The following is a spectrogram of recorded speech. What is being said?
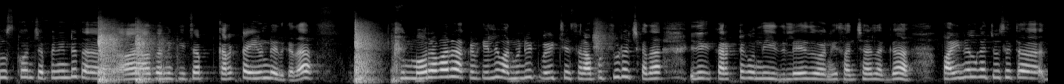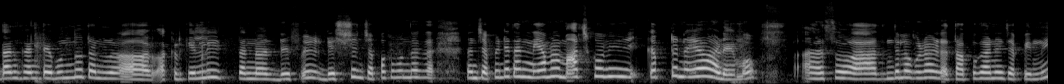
చూసుకొని చెప్పిందంటే అతనికి చెప్ కరెక్ట్ అయ్యి ఉండేది కదా. అండ్ మోర్ ఓవర్ అక్కడికి వెళ్ళి వన్ మినిట్ వెయిట్ చేస్తారు అప్పుడు చూడొచ్చు కదా ఇది కరెక్ట్గా ఉంది ఇది లేదు అని సంచాలకుగా ఫైనల్గా చూసే దానికంటే ముందు తను అక్కడికి వెళ్ళి తన డెఫి డెసిషన్ చెప్పకముందే తను చెప్పింటే తను ఏమైనా మార్చుకొని కెప్టెన్ అయ్యేవాడేమో సో అందులో కూడా తప్పుగానే చెప్పింది.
